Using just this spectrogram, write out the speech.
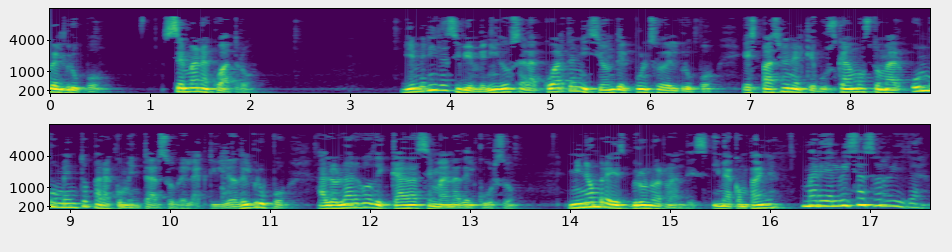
Del Grupo, Semana 4. Bienvenidas y bienvenidos a la cuarta emisión del Pulso del Grupo, espacio en el que buscamos tomar un momento para comentar sobre la actividad del grupo a lo largo de cada semana del curso. Mi nombre es Bruno Hernández y me acompaña María Luisa Zorrilla.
